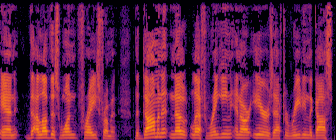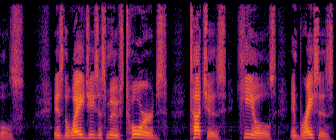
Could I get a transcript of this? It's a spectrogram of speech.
And I love this one phrase from it. The dominant note left ringing in our ears after reading the Gospels is the way Jesus moves towards, touches, heals, embraces,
